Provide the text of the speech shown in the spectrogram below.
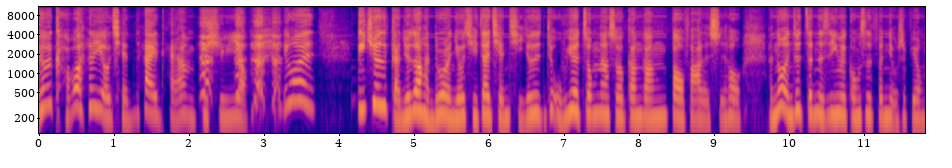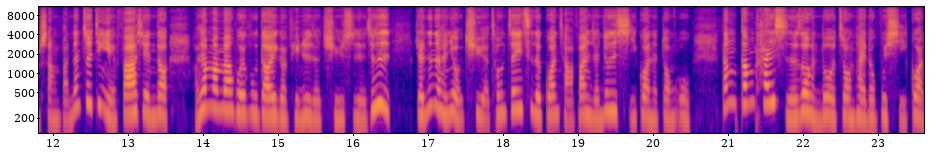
因 为搞不好是有钱太太，他们不需要，因为。的确是感觉到很多人，尤其在前期，就是就五月中那时候刚刚爆发的时候，很多人就真的是因为公司分流是不用上班。但最近也发现到，好像慢慢恢复到一个平日的趋势，就是人真的很有趣啊。从这一次的观察发现，人就是习惯的动物。当刚开始的时候，很多的状态都不习惯，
